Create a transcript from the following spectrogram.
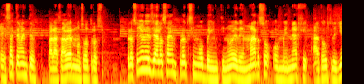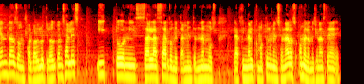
Exactamente, para saber nosotros. Pero señores, ya lo saben, próximo 29 de marzo, homenaje a dos leyendas, don Salvador Luterot González y Tony Salazar, donde también tendremos la final, como tú lo mencionabas, o me lo mencionaste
